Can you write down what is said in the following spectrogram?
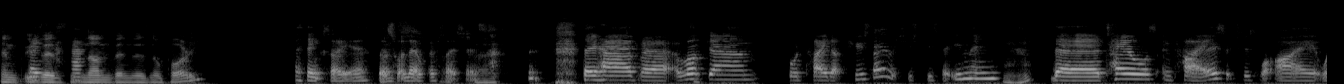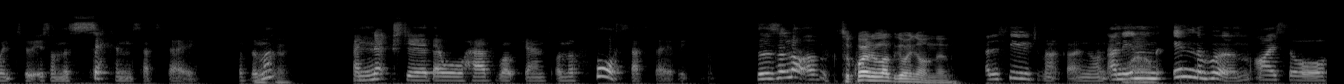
And if there's have- none, then there's no party. I think so, yeah. That's, what their website says. they have uh, a rope jam called Tied Up Tuesday, which is Tuesday evening. Mhm. Their Tails and Ties, which is what I went to, is on the second Saturday of the month. Okay. And next year they will have rope jams on the fourth Saturday of each month. So there's a lot of So quite a lot going on then. a huge amount going on. And Wow. in in the room I saw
